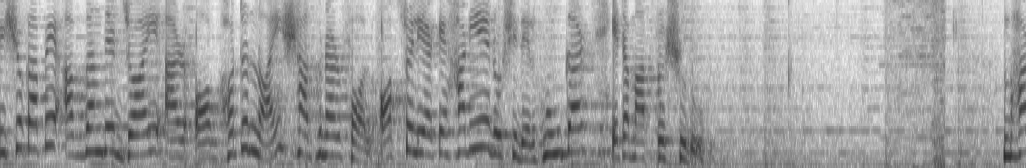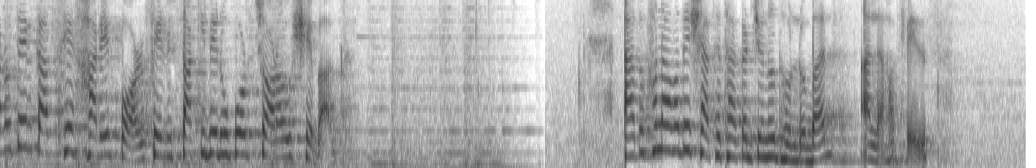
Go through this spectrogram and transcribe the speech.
বিশ্বকাপে আফগানদের জয় আর অঘটন নয়, সাধনার ফল। অস্ট্রেলিয়াকে হারিয়ে রশিদের হুঙ্কার, এটা মাত্র শুরু। ভারতের কাছে হারের পর ফের সাকিবের উপর চড়াও সেবাগ এতক্ষণ আমাদের সাথে থাকার জন্য ধন্যবাদ। আল্লাহ হাফিজ।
